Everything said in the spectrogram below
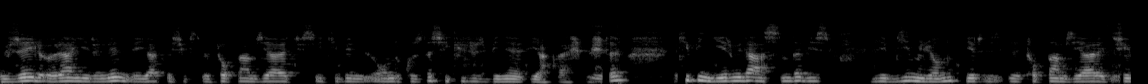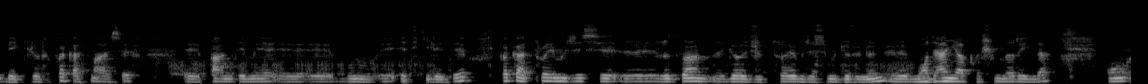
müzeyle öğren yerinin yaklaşık toplam ziyaretçisi 2019'da 800 bine yaklaşmıştı. 2020'de aslında biz bir 1 milyonluk bir toplam ziyaretçi bekliyorduk fakat maalesef pandemi bunu etkiledi. Fakat Troya Müzesi Rıdvan Gölcük, Troya Müzesi Müdürü'nün modern yaklaşımlarıyla o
